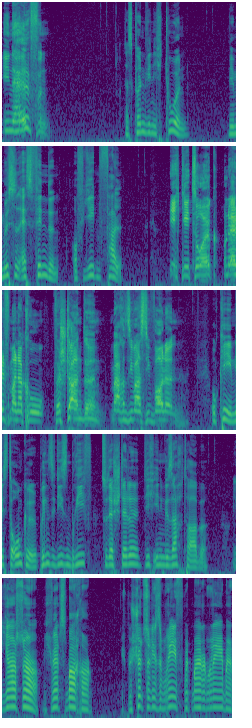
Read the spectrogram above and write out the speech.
Ihnen helfen. Das können wir nicht tun. Wir müssen es finden. Auf jeden Fall. Ich gehe zurück und helfe meiner Crew. Verstanden? Machen Sie, was Sie wollen. Okay, Mr. Onkel, bringen Sie diesen Brief zu der Stelle, die ich Ihnen gesagt habe. Ja, Sir, ich werd's machen. Ich beschütze diesen Brief mit meinem Leben.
